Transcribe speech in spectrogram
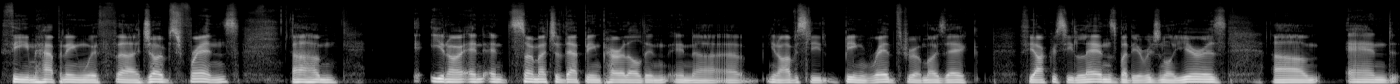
theme happening with uh, Job's friends. Um, you know, and and so much of that being paralleled in in uh, uh, you know obviously being read through a Mosaic theocracy lens by the original years, um, and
